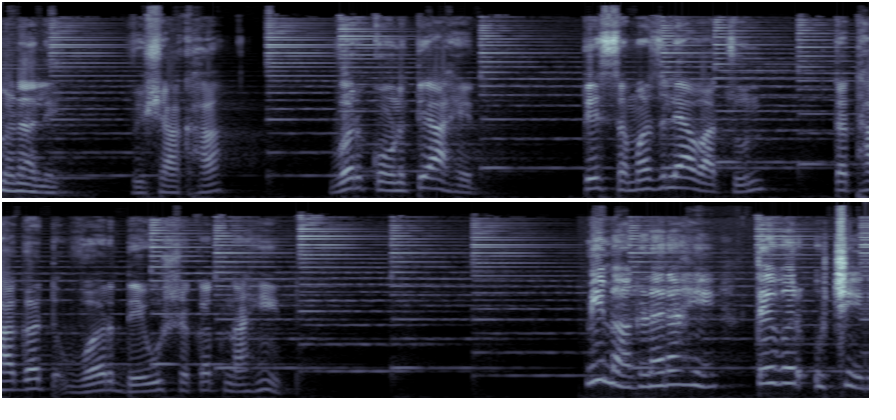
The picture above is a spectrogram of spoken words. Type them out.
म्हणाले विशाखा वर कोणते आहेत? ते समजल्या वाचून तथागत वर देऊ शकत नाहीत. मी मागणार आहे ते वर उचित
